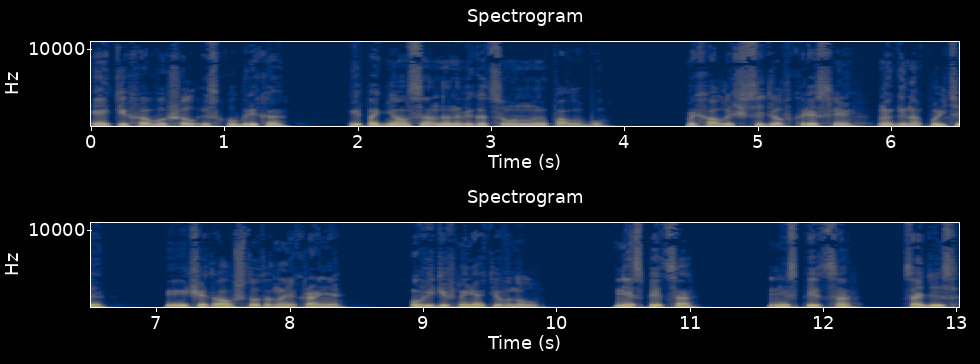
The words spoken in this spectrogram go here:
Я тихо вышел из кубрика и поднялся на навигационную палубу. Михалыч сидел в кресле, ноги на пульте, и читал что-то на экране. Увидев меня, кивнул. «Не спится?» «Не спится. Садись.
